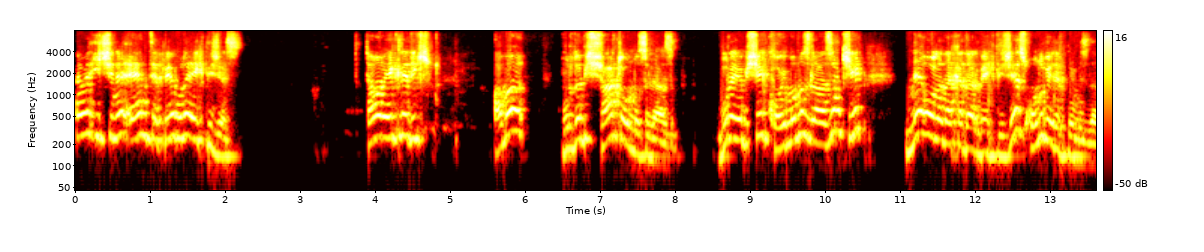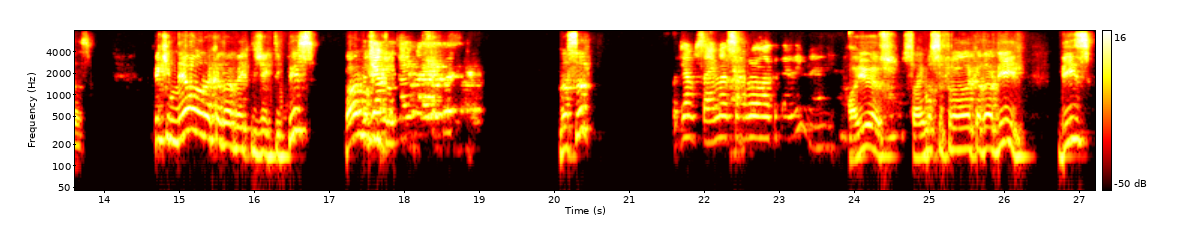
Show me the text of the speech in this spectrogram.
hemen içine en tepeye bunu ekleyeceğiz. Tamam ekledik. Ama burada bir şart olması lazım. Buraya bir şey koymamız lazım ki ne olana kadar bekleyeceğiz onu belirtmemiz lazım. Peki ne olana kadar bekleyecektik biz? Var mı Hocam sıfır. Nasıl? Hocam sayma sıfır olana kadar değil mi? Hayır. Sayma sıfır olana kadar değil. Biz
